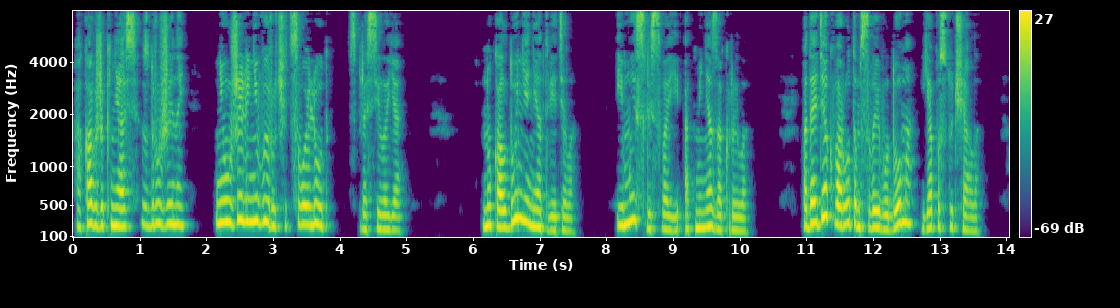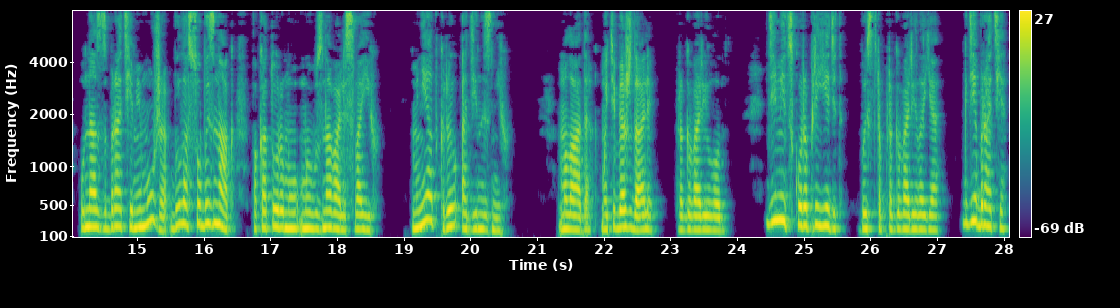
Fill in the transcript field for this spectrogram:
«А как же князь с дружиной? Неужели не выручит свой люд?» — спросила я. Но колдунья не ответила. И мысли свои от меня закрыла. Подойдя к воротам своего дома, я постучала. У нас с братьями мужа был особый знак, по которому мы узнавали своих. Мне открыл один из них. «Млада, мы тебя ждали», — проговорил он. «Демид скоро приедет», — быстро проговорила я. «Где братья?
